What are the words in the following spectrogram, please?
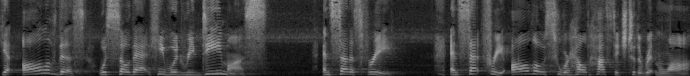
Yet all of this was so that he would redeem us and set us free, and set free all those who were held hostage to the written law.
